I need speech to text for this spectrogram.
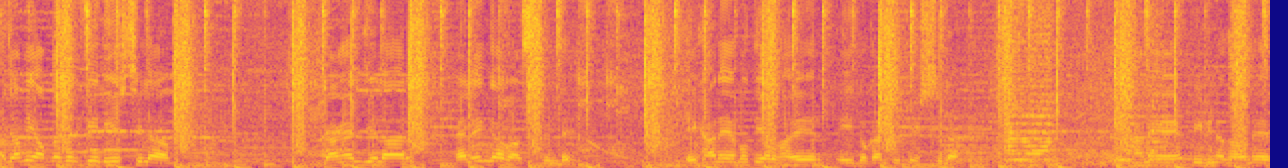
আজ আমি আপনাদেরকে নিয়ে এসেছিলাম টাঙ্গাইল জেলার এলেঙ্গা বাস স্ট্যান্ডে। এখানে মতিয়ার ভাইয়ের এই দোকানটিতে এসেছিলাম। এখানে বিভিন্ন ধরনের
